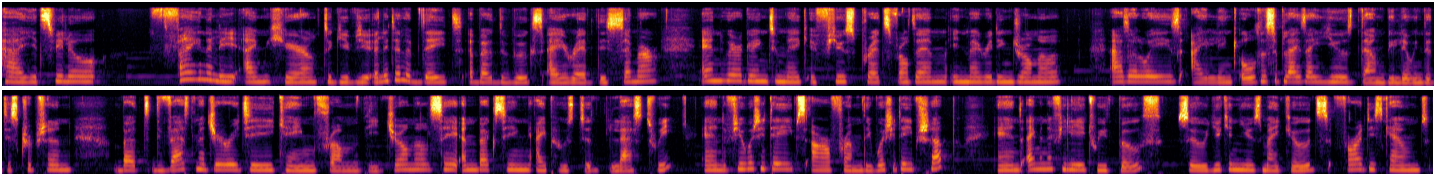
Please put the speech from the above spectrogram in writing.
Hi, it's Filo. Finally, I'm here to give you a little update about the books I read this summer, and we're going to make a few spreads for them in my reading journal. As always, I link all the supplies I used down below in the description, but the vast majority came from the Journalsay unboxing I posted last week, and a few washi tapes are from the washi tape shop, and I'm an affiliate with both, so you can use my codes for a discount.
